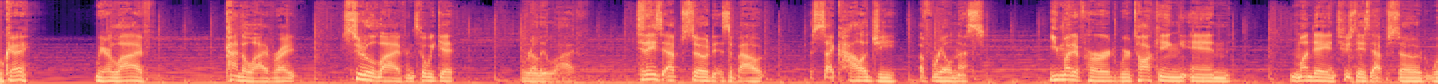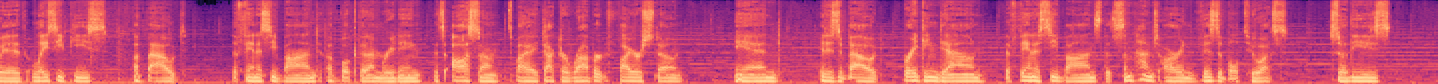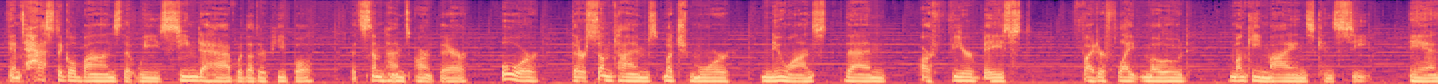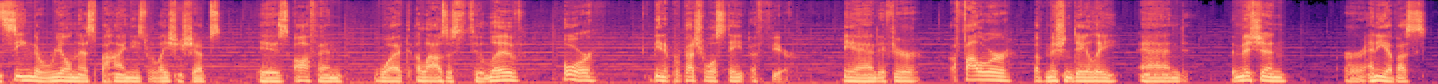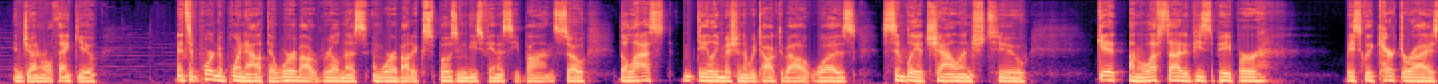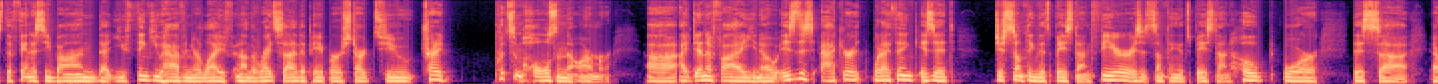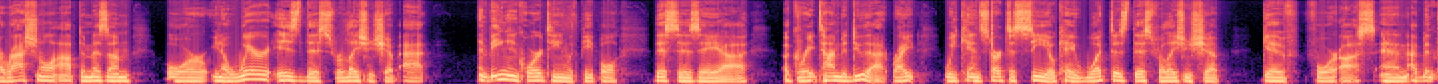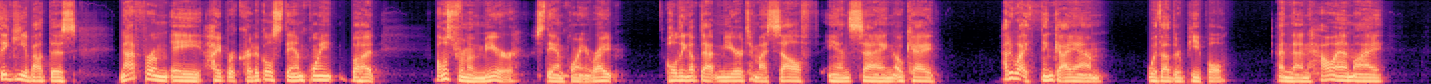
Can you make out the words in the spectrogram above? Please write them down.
Okay, we are live. Kind of live, right? Pseudo live until we get really live. Today's episode is about the psychology of realness. You might have heard we were talking in Monday and Tuesday's episode with Lacey Peace about the Fantasy Bond, a book that I'm reading that's awesome. It's by Dr. Robert Firestone. And it is about breaking down the fantasy bonds that sometimes are invisible to us. So these fantastical bonds that we seem to have with other people that sometimes aren't there, or that are sometimes much more nuanced than our fear based fight or flight mode monkey minds can see. And seeing the realness behind these relationships is often what allows us to live or be in a perpetual state of fear. And if you're a follower of Mission Daily and the mission, or any of us in general, thank you. It's important to point out that we're about realness and we're about exposing these fantasy bonds. So, the last daily mission that we talked about was simply a challenge to get on the left side of a piece of paper, basically characterize the fantasy bond that you think you have in your life. And on the right side of the paper, start to try to put some holes in the armor. Uh, identify, you know, is this accurate? What I think? Is it just something that's based on fear? Is it something that's based on hope or this uh, irrational optimism? Or, you know, where is this relationship at? And being in quarantine with people, this is a, uh, a great time to do that, right? We can start to see, okay, what does this relationship give for us? And I've been thinking about this not from a hypercritical standpoint, but almost from a mirror standpoint, right? Holding up that mirror to myself and saying, okay, how do I think I am with other people? And then how am I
